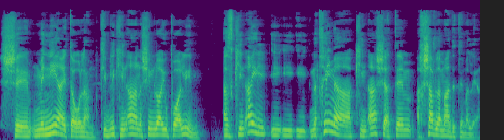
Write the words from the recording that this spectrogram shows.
שמניע את העולם. כי בלי קנאה אנשים לא היו פועלים. אז קנאה היא, היא, היא, היא, נתחיל מהקנאה שאתם עכשיו למדתם עליה.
